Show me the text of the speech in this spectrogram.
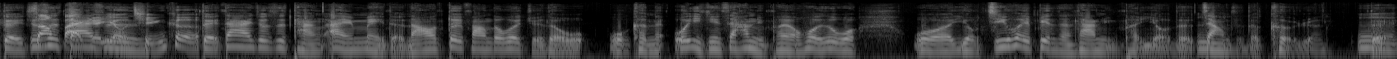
对，就是大概友情客，对，大概就是谈暧昧的，然后对方都会觉得我我可能我已经是他女朋友，或者是我我有机会变成他女朋友的这样子的客人，对，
